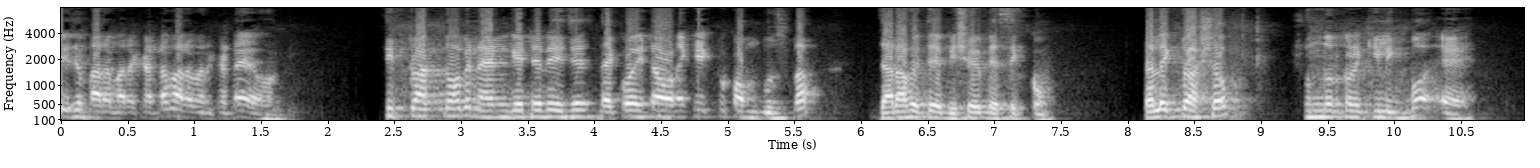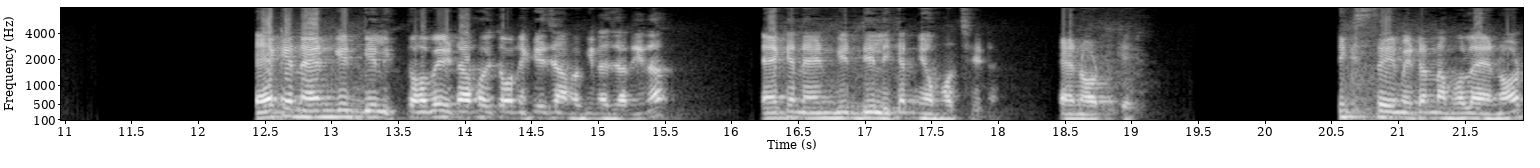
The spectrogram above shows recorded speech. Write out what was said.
এই যে বারে কাটা বারে কাটা অর বি চিত্র আঁকতে হবে ন্যান্ড গেটের এই যে, দেখো এটা অনেকে একটু কম বুঝবা, যারা হয়তো এই বিষয়ে বেসিক কম। তাহলে একটু আসো, সুন্দর করে কি লিখব? এ। একে ন্যান্ড গেট দিয়ে লিখতে হবে, এটা হয়তো অনেকে জানো কিনা জানি না। একে ন্যান্ড গেট দিয়ে লেখার নিয়ম হচ্ছে এটা অ্যানট কে। ঠিক সেম এটার নাম হলো অ্যানট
